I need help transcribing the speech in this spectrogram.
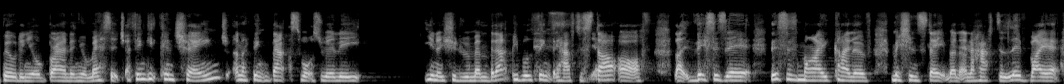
building your brand and your message, I think it can change. And I think that's what's really you know should remember that people think they have to start yeah. off like this is it this is my kind of mission statement and i have to live by it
